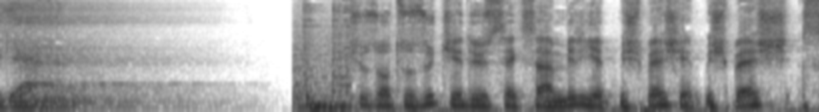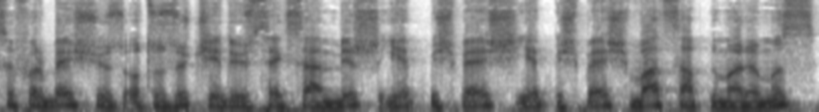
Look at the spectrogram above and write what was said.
Gezegen 533 781 75 75 0533 781 75 75 WhatsApp numaramız.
